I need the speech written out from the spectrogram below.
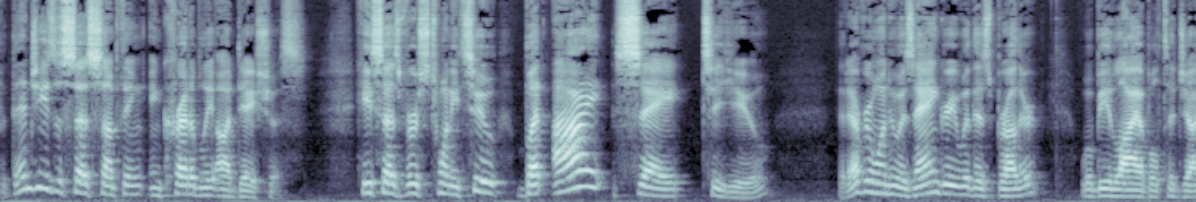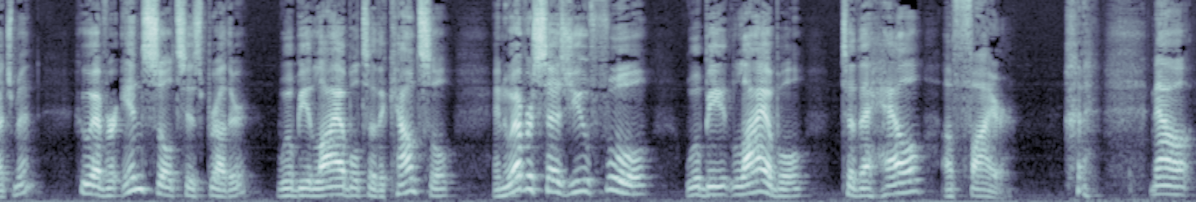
But then Jesus says something incredibly audacious. He says, verse 22, But I say to you that everyone who is angry with his brother will be liable to judgment. Whoever insults his brother will be liable to the council, and whoever says, You fool, will be liable to the hell of fire. now,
